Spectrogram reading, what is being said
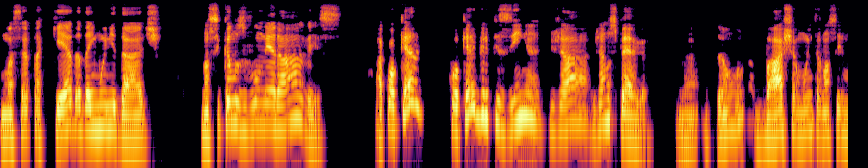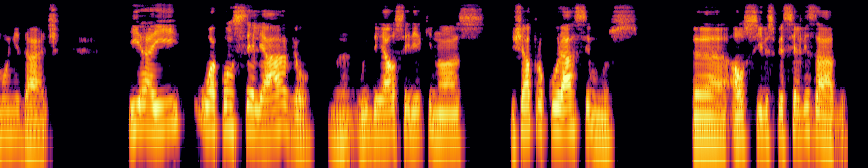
uma certa queda da imunidade. Nós ficamos vulneráveis a qualquer, qualquer gripezinha já, já nos pega. Né? Então, baixa muito a nossa imunidade. E aí, o aconselhável, né? o ideal seria que nós já procurássemos uh, auxílio especializado,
